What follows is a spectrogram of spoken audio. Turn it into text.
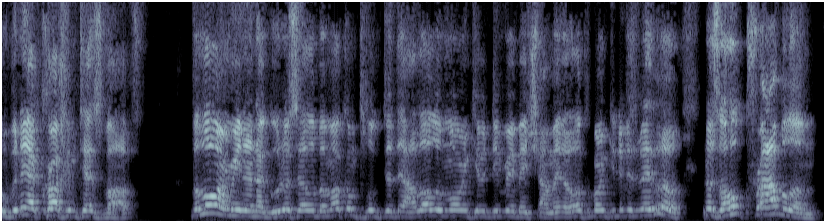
ubnei krachim tezvav. V'lo amrina nagudos el b'makom plukta the halalu morin kivdivrei beishamay halalu morin kivdivrei beilil. There's the whole problem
